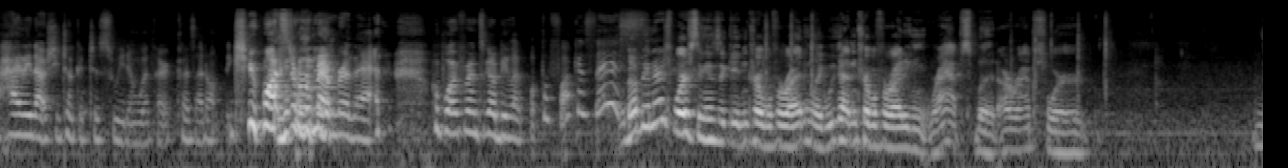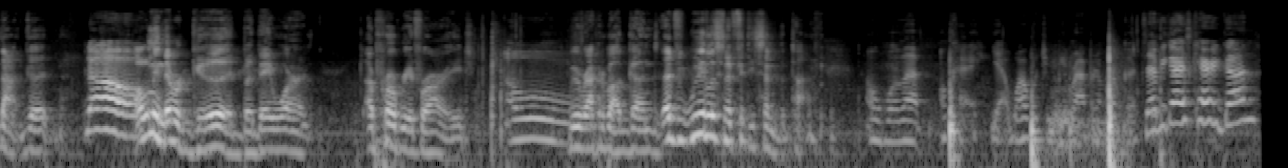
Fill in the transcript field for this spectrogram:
I highly doubt she took it to Sweden with her because I don't think she wants to remember that. Her boyfriend's gonna be like, "What the fuck is this?" I mean, there's worse things to get in trouble for writing. Like we got in trouble for writing raps, but our raps were not good. No. I mean, they were good, but they weren't appropriate for our age. Oh. We were rapping about guns. We listened to 50 Cent at the time. Oh well, that okay. Yeah. Why would you be wrapping rapping about guns? Have you guys carried guns?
